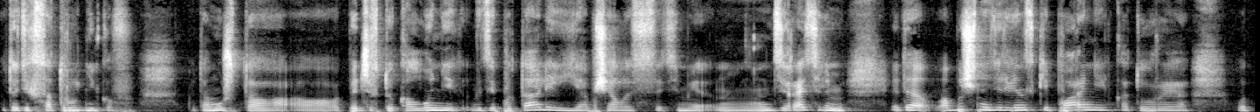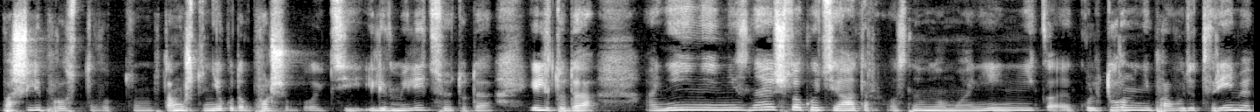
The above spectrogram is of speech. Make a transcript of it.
вот этих сотрудников, потому что, а, опять же, в той колонии, где пытали, и я общалась с этими надзирателями, это обычные деревенские парни, которые вот пошли просто вот, потому что некуда больше было идти, или в милицию туда, или туда. Они не, не знают, что такое театр в основном, они не, культурно не проводят время,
